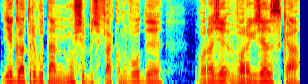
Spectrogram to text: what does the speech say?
jego atrybutami musi być flakon wody, worazie, worek zielska,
